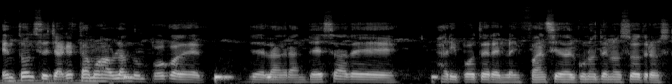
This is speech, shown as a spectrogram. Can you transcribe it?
Entonces, ya que estamos hablando un poco de, de la grandeza de Harry Potter en la infancia de algunos de nosotros,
